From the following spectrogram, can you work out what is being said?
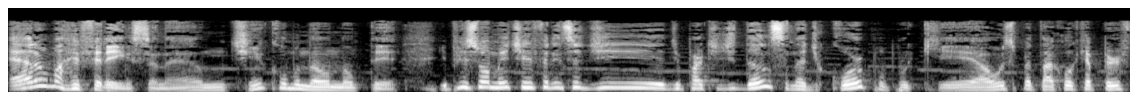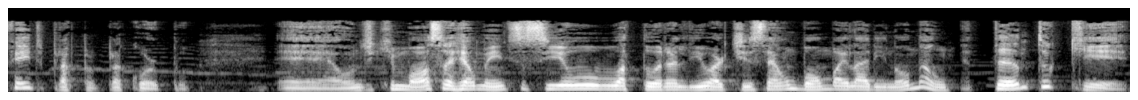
era uma referência, né? Não tinha como não não ter. E principalmente referência de, de parte de dança, né? De corpo, porque é um espetáculo que é perfeito para corpo. É onde que mostra realmente se o ator ali, o artista, é um bom bailarino ou não. Tanto que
